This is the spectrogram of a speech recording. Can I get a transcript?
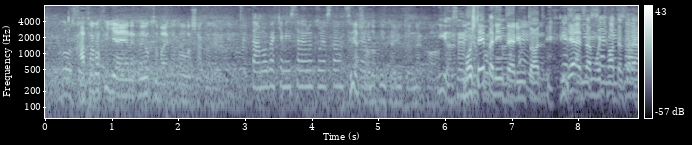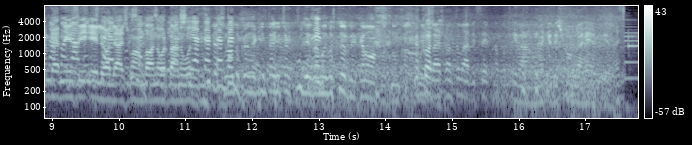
Hát arra figyeljenek, hogy jogszabályokat olvassák előtt támogatja miniszterelnök úr azt a... Szívesen adok interjút önnek. A... Igen, Most éppen interjút ad. Jelzem, hogy 6000 ember nézi élőadásban van Orbán úr. Szívesen adok önnek interjút, csak úgy érzem, hogy most törvényt kell alkotnunk. Akkor... további szép napot kívánok neked, és foglal helyet.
